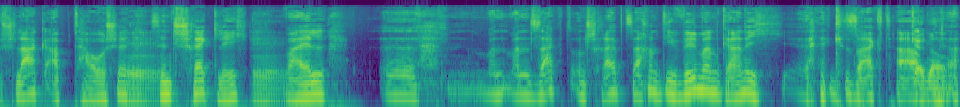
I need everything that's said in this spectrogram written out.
Schlagabtausche mhm. sind schrecklich, mhm. weil äh, man, man sagt und schreibt Sachen, die will man gar nicht äh, gesagt haben. Genau. Ja.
